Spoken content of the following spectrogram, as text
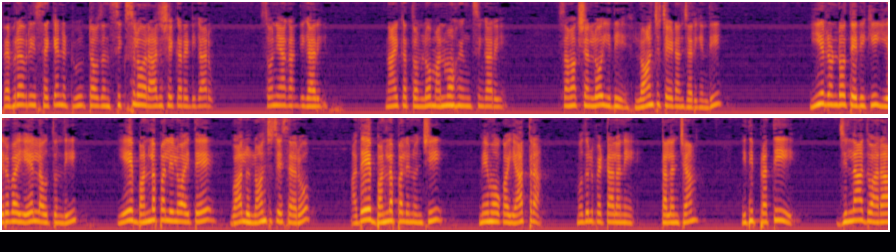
ఫిబ్రవరి సెకండ్ టూ థౌజండ్ సిక్స్లో రాజశేఖర్ రెడ్డి గారు సోనియా గాంధీ గారి నాయకత్వంలో మన్మోహన్ సింగ్ గారి సమక్షంలో ఇది లాంచ్ చేయడం జరిగింది. ఈ రెండో తేదీకి ఇరవై ఏళ్ళు అవుతుంది. ఏ బండ్లపల్లిలో అయితే వాళ్ళు లాంచ్ చేశారో అదే బండ్లపల్లి నుంచి మేము ఒక యాత్ర మొదలు పెట్టాలని తలంచాం. ఇది ప్రతి జిల్లా ద్వారా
